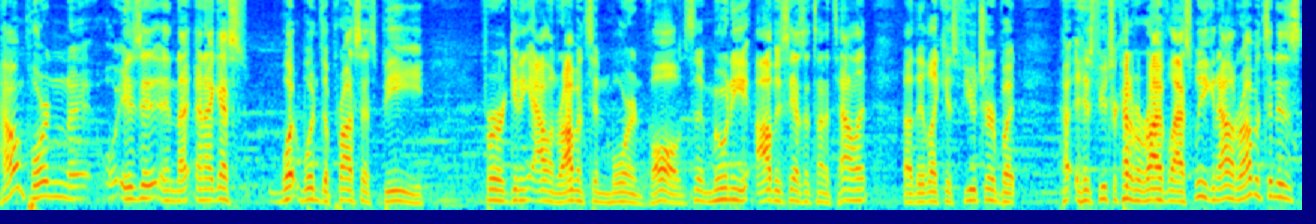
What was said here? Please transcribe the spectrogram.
How important uh, is it? And and I guess what would the process be for getting Allen Robinson more involved? So Mooney obviously has a ton of talent. Uh, they like his future, but his future kind of arrived last week, and Allen Robinson is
